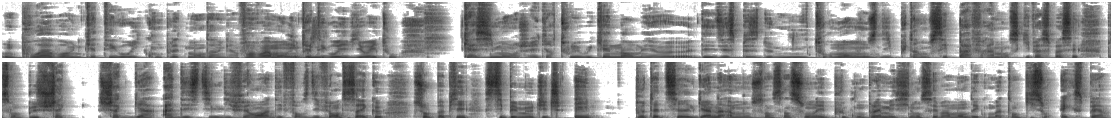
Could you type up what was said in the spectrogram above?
on pourrait avoir une catégorie complètement dingue. Enfin vraiment une catégorie VOA et tout. Quasiment, j'allais dire tous les week-ends, non, mais euh, des espèces de mini-tournois où on se dit, putain, on sait pas vraiment ce qui va se passer, parce qu'en plus, chaque chaque gars a des styles différents, a des forces différentes, et c'est vrai que, sur le papier, Stipe Miocic et peut-être Cyril Gann, à mon sens, hein, sont les plus complets, mais sinon c'est vraiment des combattants qui sont experts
